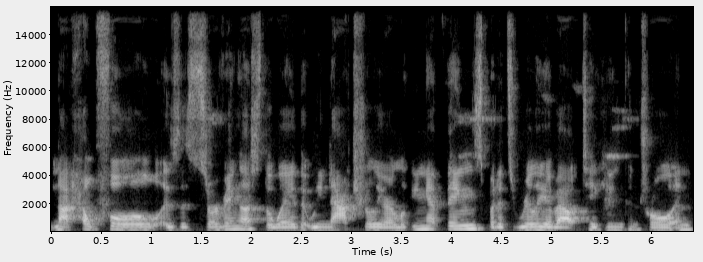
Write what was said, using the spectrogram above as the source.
not helpful. Is this serving us the way that we naturally are looking at things? But it's really about taking control and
